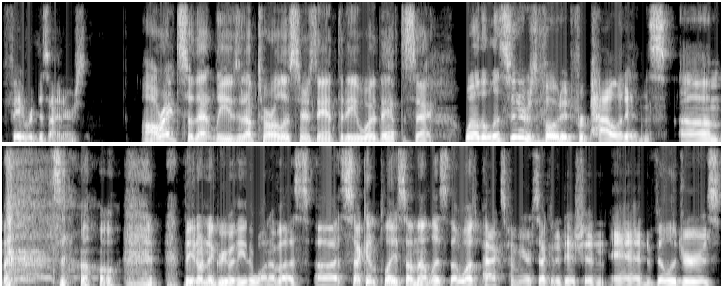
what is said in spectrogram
favorite designers all right, so that leaves it up to our listeners, Anthony. What do they have to say? Well, the listeners voted for Paladins, um, so they don't agree with either one of us. Uh, second place on that list, though, was PAX Pamir Second Edition, and Villagers.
